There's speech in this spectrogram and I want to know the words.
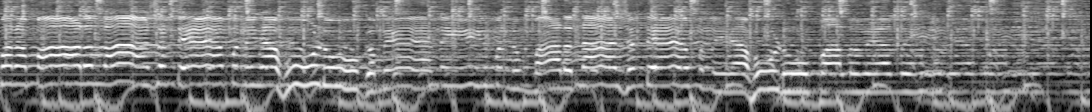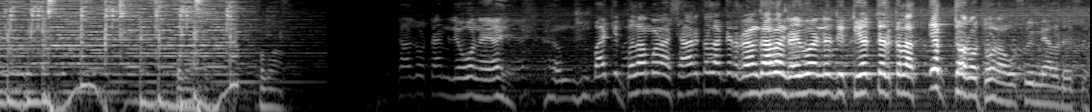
મારા માળના ઝંડે મને આ હુડું ગમે નહીં. મન માળના ઝંડે મને આ હુડું પાલવે નહીં. ટાઈમ લેવો ને બાકી ભલામણા ચાર કલાકે રંગ આવે ને રવિવાર નથી તેર કલાક એક ધારો ધોણાવું છું મેળડે છું.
